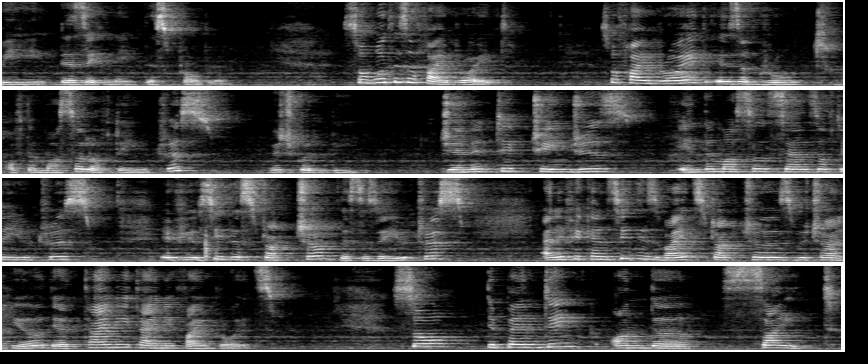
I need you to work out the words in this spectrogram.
we designate this problem. So, what is a fibroid? So, fibroid is a growth of the muscle of the uterus, which could be genetic changes in the muscle cells of the uterus. If you see the structure, this is a uterus. And if you can see these white structures which are here, they are tiny, tiny fibroids. So, depending on the site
